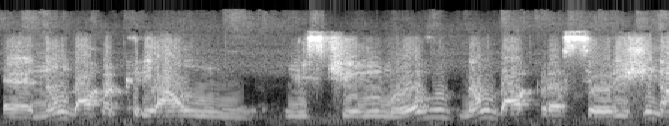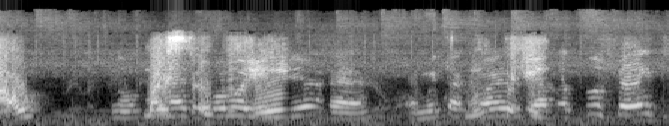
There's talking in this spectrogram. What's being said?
é, não dá para criar um, um, estilo novo, não dá para ser original. Não mas também, dia, é, é muita coisa, já tá tudo feito.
